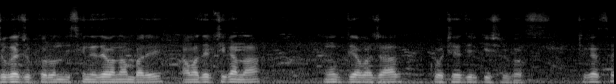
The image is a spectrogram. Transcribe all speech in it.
যোগাযোগ করুন। স্ক্রিনে দেওয়া নাম্বারে আমাদের ঠিকানা মুখ দেওয়া বাজার কঠিয়াদির কিশোরগঞ্জ ঠিক আছে?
